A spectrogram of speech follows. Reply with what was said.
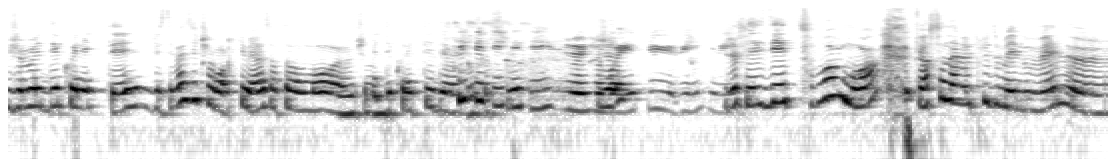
je me déconnectais. Je sais pas si tu as remarqué, mais à un certain moment, euh, je me déconnectais des réseaux si, si, Si, si, je, je, voyais plus, oui, oui. Je faisais trois mois, personne n'avait plus de mes nouvelles. Euh,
